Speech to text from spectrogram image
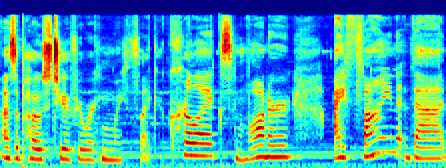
as opposed to if you're working with like acrylics and water, I find that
